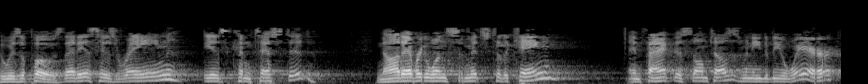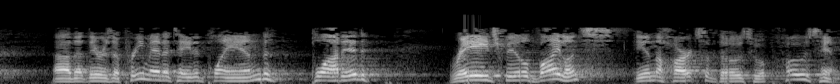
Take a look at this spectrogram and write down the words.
who is opposed. That is, his reign is contested. Not everyone submits to the king. In fact, this psalm tells us we need to be aware uh, that there is a premeditated, planned, plotted, rage-filled violence in the hearts of those who oppose him.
